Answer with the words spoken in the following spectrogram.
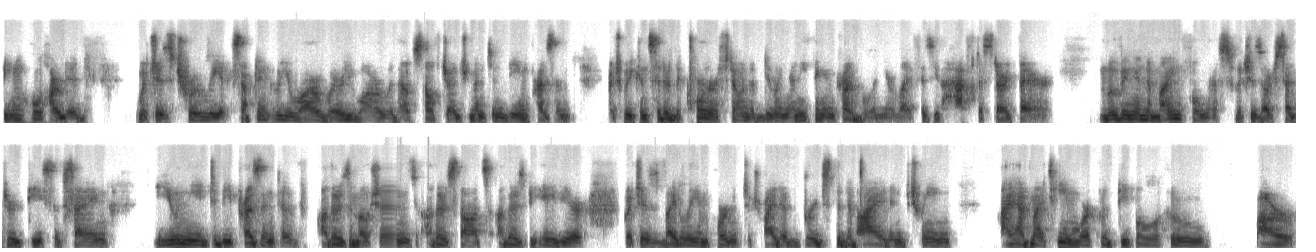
being wholehearted, which is truly accepting who you are, where you are without self judgment and being present, which we consider the cornerstone of doing anything incredible in your life, is you have to start there. Moving into mindfulness, which is our centered piece of saying, you need to be present of others' emotions, others' thoughts, others' behavior, which is vitally important to try to bridge the divide in between. I have my team work with people who are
